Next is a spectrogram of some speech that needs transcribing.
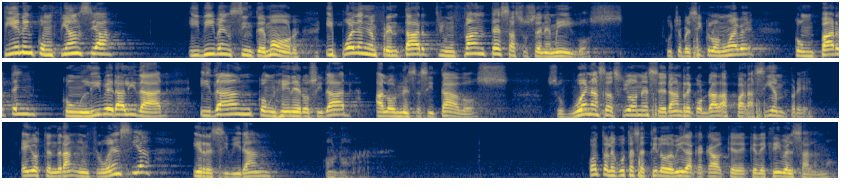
Tienen confianza y viven sin temor y pueden enfrentar triunfantes a sus enemigos. Escucha versículo 9, comparten con liberalidad y dan con generosidad a los necesitados. Sus buenas acciones serán recordadas para siempre. Ellos tendrán influencia y recibirán honor. ¿Cuánto les gusta ese estilo de vida que, describe el Salmo?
